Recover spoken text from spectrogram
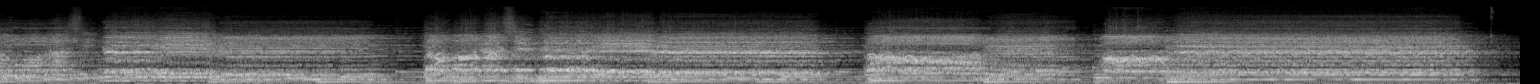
Hallelujah.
